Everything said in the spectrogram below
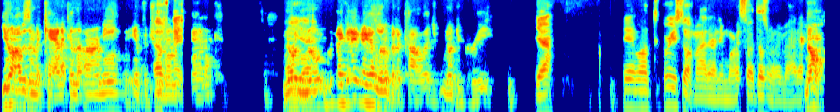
you know, I was a mechanic in the army, infantryman okay. mechanic. No, oh, yeah. no, I, I got a little bit of college, no degree. Yeah. Yeah, well, degrees don't matter anymore, so it doesn't really matter. No,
